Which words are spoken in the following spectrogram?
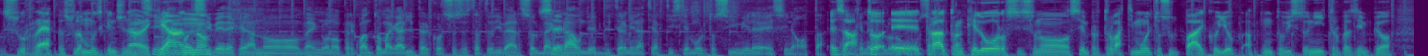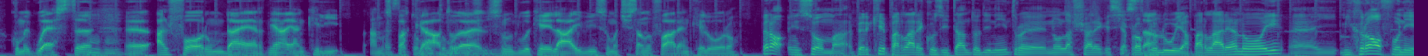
sul rap, sulla musica in generale che ma poi hanno. si vede che hanno, vengono, per quanto magari il percorso sia stato diverso, il background di determinati artisti è molto simile e si nota. Esatto, e musica. tra l'altro anche loro si sono sempre trovati molto sul palco. Io appunto ho visto Nitro, per esempio, come Guest Mhm. eh, al forum da Ernia e anche lì hanno È spaccato. eh, sono due che live, insomma, ci sanno fare anche loro. Però, insomma, perché parlare così tanto di Nitro e non lasciare che sia Ci proprio sta. lui a parlare a noi? Eh, I microfoni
